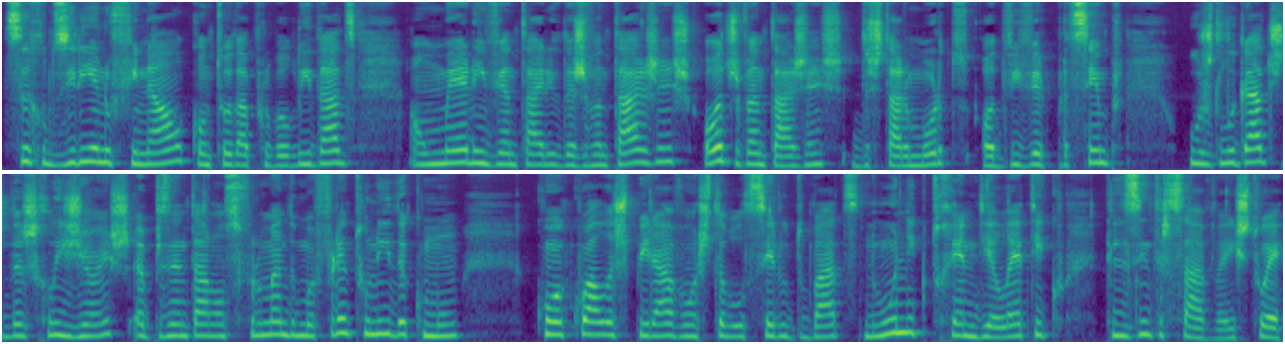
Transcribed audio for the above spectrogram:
se reduziria no final, com toda a probabilidade, a um mero inventário das vantagens ou desvantagens de estar morto ou de viver para sempre, os delegados das religiões apresentaram-se formando uma frente unida comum com a qual aspiravam a estabelecer o debate no único terreno dialético que lhes interessava, isto é,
